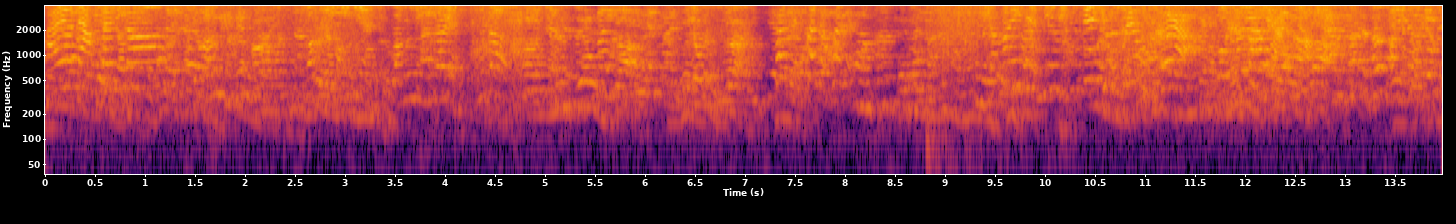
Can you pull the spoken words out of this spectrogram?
还有两分。往里一点，往里一点，知道？只有五个，只有五个。快点，快点，快点！慢一点，弟弟。气球只有五个呀？气球只有五个，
